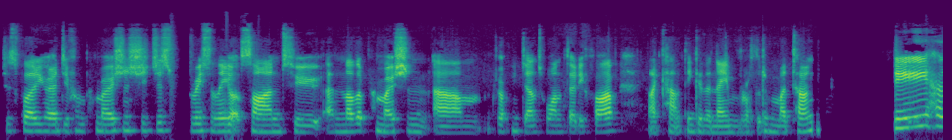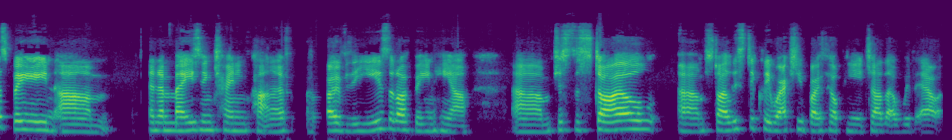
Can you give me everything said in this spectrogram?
she's floating around different promotions. She just recently got signed to another promotion, um, dropping down to 135. And I can't think of the name off the top of my tongue. She has been um, an amazing training partner over the years that I've been here. Um, just the style, um, stylistically, we're actually both helping each other with our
